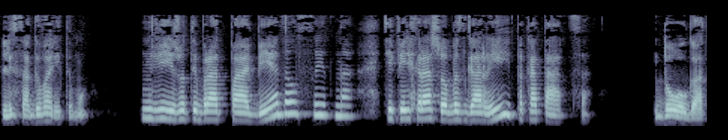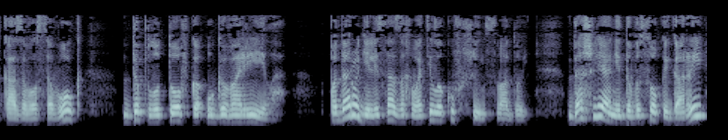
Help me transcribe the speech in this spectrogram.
Лиса говорит ему, «Вижу, ты, брат, пообедал сытно. Теперь хорошо бы с горы покататься». Долго отказывался волк, да Плутовка уговорила. По дороге лиса захватила кувшин с водой. Дошли они до высокой горы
